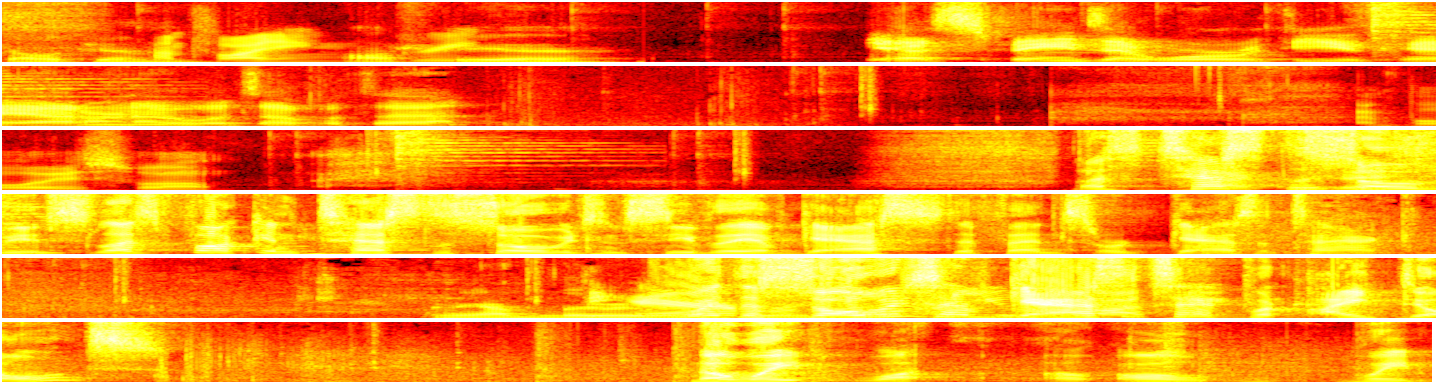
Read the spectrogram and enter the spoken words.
Belgium, I'm fighting Greece. Austria. Yeah, Spain's at war with the UK. I don't know what's up with that. Our boys, well, Let's test the Soviets. Let's fucking test the Soviets and see if they have gas defense or gas attack. I mean, I'm literally. air Wait, the Soviets have gas attack, but I don't? No, wait, what? Oh, oh, wait,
